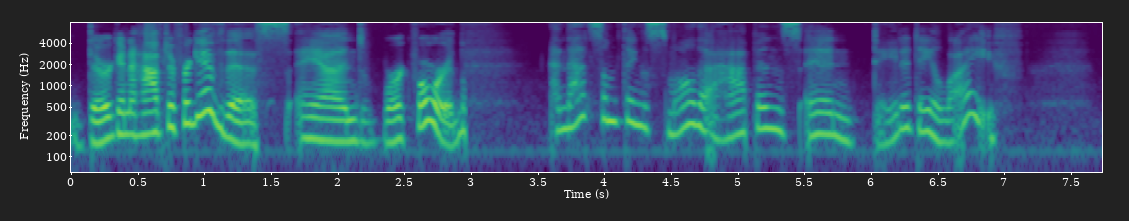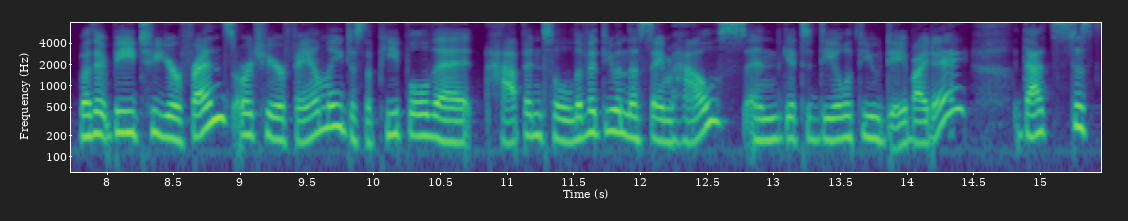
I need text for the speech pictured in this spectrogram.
they're going to have to forgive this and work forward. And that's something small that happens in day to day life, whether it be to your friends or to your family, just the people that happen to live with you in the same house and get to deal with you day by day. That's just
